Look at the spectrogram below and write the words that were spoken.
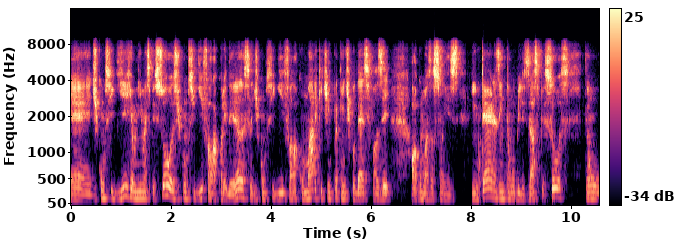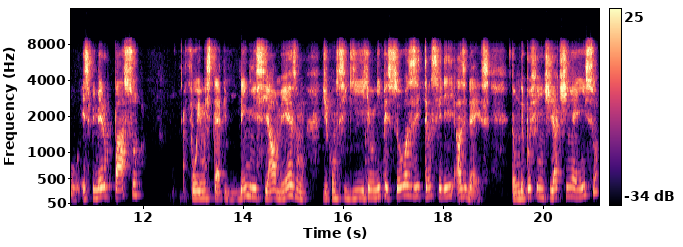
é, de conseguir reunir mais pessoas, de conseguir falar com a liderança, de conseguir falar com o marketing para que a gente pudesse fazer algumas ações internas, então mobilizar as pessoas. Então, esse primeiro passo foi um step bem inicial mesmo de conseguir reunir pessoas e transferir as ideias. Então, depois que a gente já tinha isso,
